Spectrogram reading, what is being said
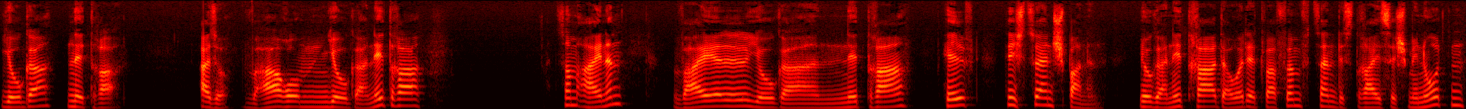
Yoga Nidra. Also, warum Yoga Nidra? Zum einen, weil Yoga Nidra hilft, dich zu entspannen. Yoga Nidra dauert etwa 15 bis 30 Minuten.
